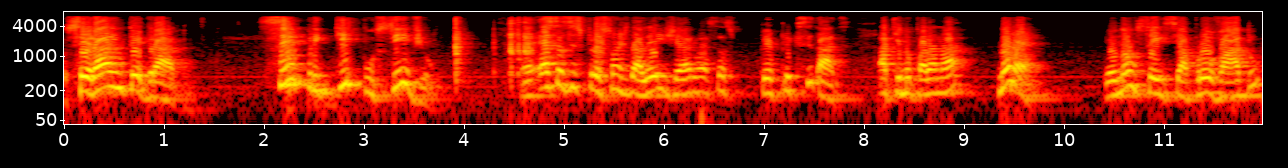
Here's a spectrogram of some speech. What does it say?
será integrado sempre que possível, é, essas expressões da lei geram essas perplexidades. Aqui no Paraná, não é. Eu não sei se aprovado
